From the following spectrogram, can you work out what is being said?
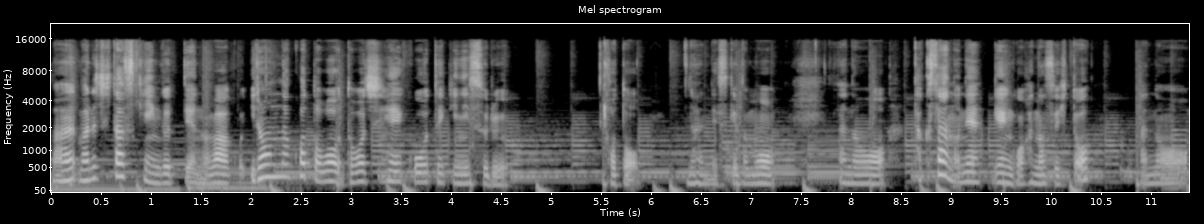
マルチタスキングっていうのはこういろんなことを同時並行的にすることなんですけどもあのたくさんのね言語を話す人あの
